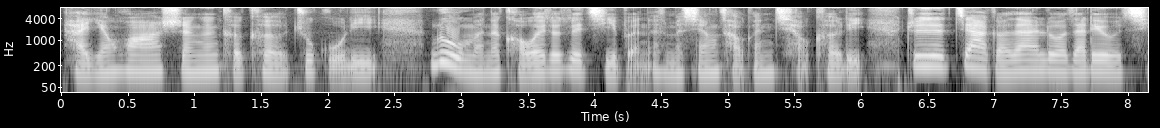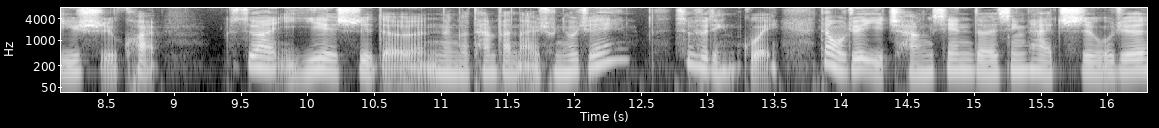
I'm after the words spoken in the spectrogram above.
海盐花生跟可可朱古力，入门的口味就最基本的，什么香草跟巧克力，就是价格大概落在六七十块。虽然以夜市的那个摊贩来说，你会觉得诶是不是有点贵？但我觉得以尝鲜的心态吃，我觉得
